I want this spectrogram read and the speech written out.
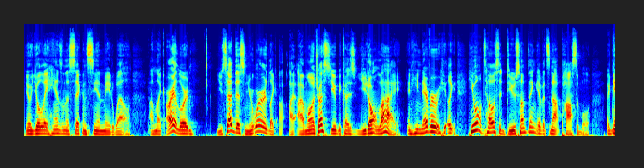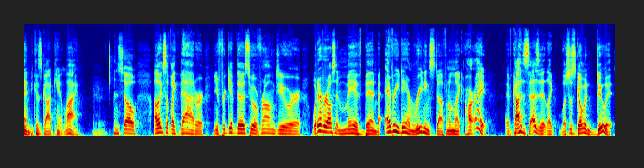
you know, you'll lay hands on the sick and see them made well, I'm like, all right, Lord, you said this in your word. Like, I, I'm gonna trust you because you don't lie. And He never, he, like, He won't tell us to do something if it's not possible. Again, because God can't lie. Mm-hmm. And so I like stuff like that, or you know, forgive those who have wronged you, or whatever else it may have been. But every day I'm reading stuff, and I'm like, all right, if God says it, like, let's just go and do it.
